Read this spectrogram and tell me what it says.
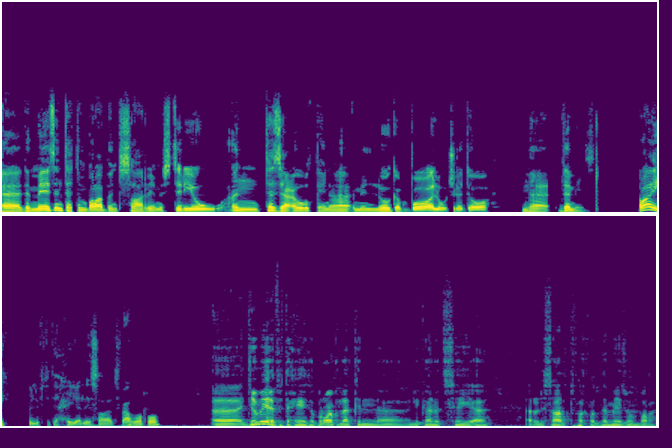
ذا ميز. انتهت المباراة بانتصار ري ميستيريو وانتزعوا القناع من لوغان بول وجلدوه مع ذا ميز. رأيك بالافتتاحية اللي صارت في عرض ال Raw؟ آه جميلة افتتاحية بروك لكن آه اللي كانت سيئة اللي صارت فقرة ذا ميز والمباراة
